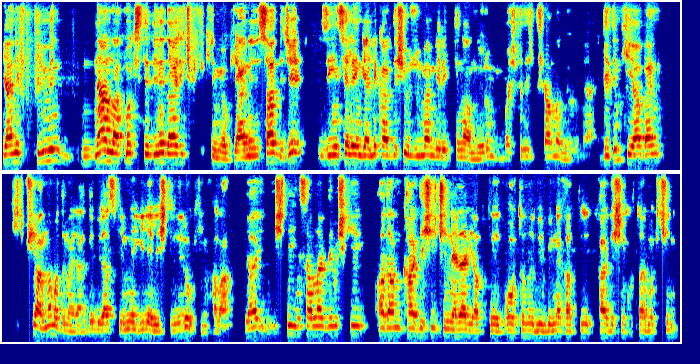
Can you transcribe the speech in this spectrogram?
yani filmin ne anlatmak istediğine dair hiçbir fikrim yok. Yani sadece zihinsel engelli kardeşe üzülmem gerektiğini anlıyorum. Başka da hiçbir şey anlamıyorum yani. Dedim ki ya ben hiçbir şey anlamadım herhalde. Biraz filmle ilgili eleştirileri okuyayım falan. Ya işte insanlar demiş ki adam kardeşi için neler yaptı, ortalığı birbirine kattı, kardeşini kurtarmak için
